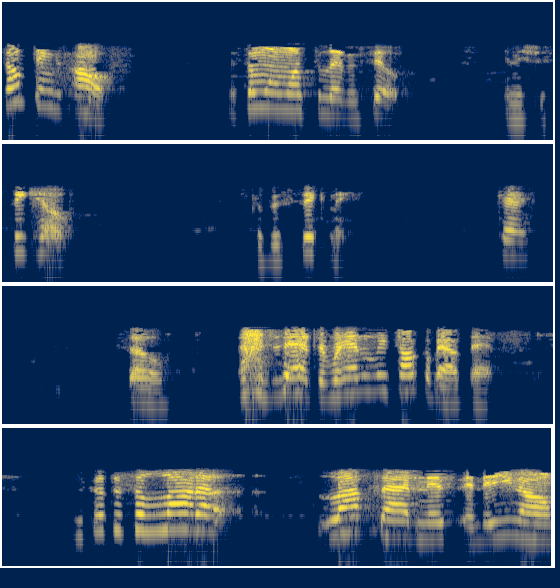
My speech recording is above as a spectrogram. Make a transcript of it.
Something's off. If someone wants to live in filth, and they should seek help because it's sickening. Okay, so I just had to randomly talk about that because it's a lot of lopsidedness, and then you know,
